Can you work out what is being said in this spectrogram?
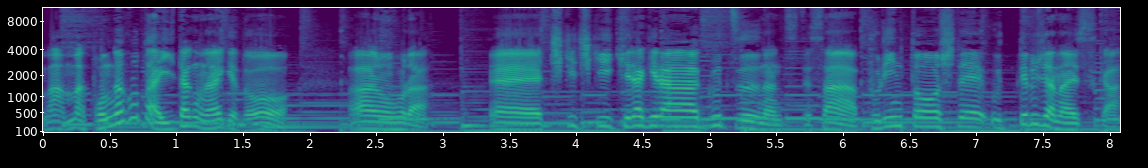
まあまあこんなことは言いたくないけどあのほらえーチキチキキラキラグッズなんつってさプリントして売ってるじゃないですか。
